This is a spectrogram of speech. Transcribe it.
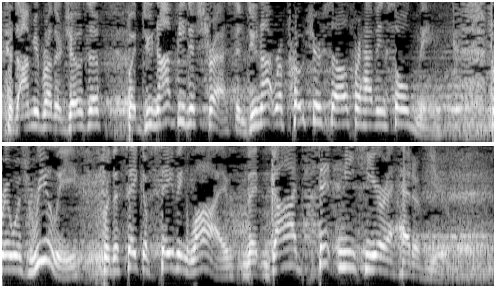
He says, I'm your brother Joseph, but do not be distressed and do not reproach yourselves for having sold me. For it was really for the sake of saving lives that God sent me here ahead of you.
